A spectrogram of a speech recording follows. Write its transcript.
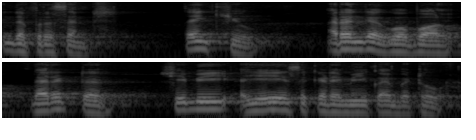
in the present. Thank you. Aranga Gopal, Director, Shibi IAS Academy, Coimbatore.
